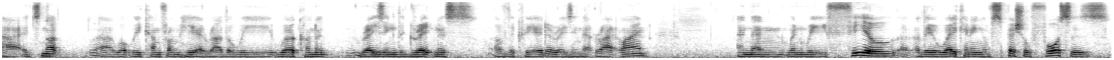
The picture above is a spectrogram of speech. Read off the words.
Uh, it's not uh, what we come from here. Rather, we work on it, raising the greatness of the Creator, raising that right line. And then when we feel uh, the awakening of special forces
